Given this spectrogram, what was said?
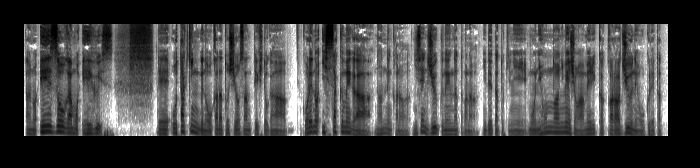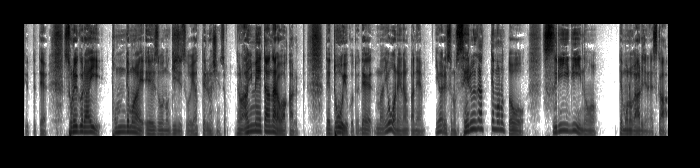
あの、映像がもうえぐいです。で、オタキングの岡田敏夫さんっていう人が、これの一作目が何年かな ?2019 年だったかな？に出た時に、もう日本のアニメーションはアメリカから10年遅れたって言ってて、それぐらいとんでもない映像の技術をやってるらしいんですよ。アニメーターならわかる。で、どういうこと？で、まあ、要はね、なんかね、いわゆるそのセル画ってものと 3D のってものがあるじゃないですか。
